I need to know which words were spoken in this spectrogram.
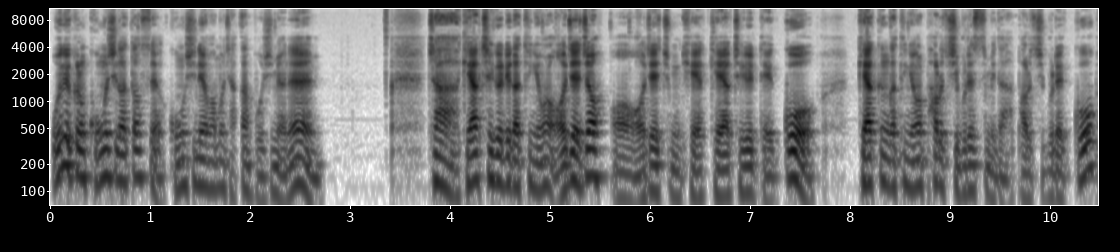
오늘 그럼 공시가 떴어요. 공시 내용 한번 잠깐 보시면은 자 계약 체결일 같은 경우는 어제죠. 어, 어제 좀 계약, 계약 체결됐고 계약금 같은 경우는 바로 지불했습니다. 바로 지불했고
